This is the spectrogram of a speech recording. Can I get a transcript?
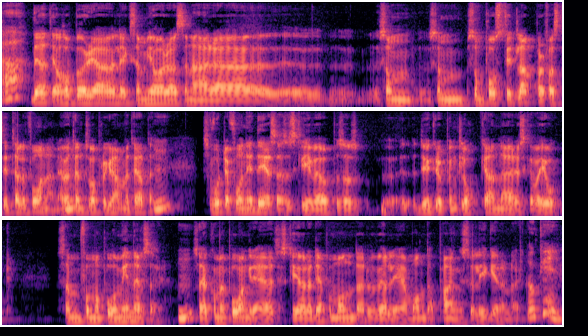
Ja. det är att jag har börjat liksom göra såna här eh, som, som, som post-it-lappar fast i telefonen. Jag vet inte vad programmet heter. Så fort jag får en idé så, så skriver jag upp och så eh, dyker upp en klocka när det ska vara gjort. Sen får man påminnelser. Så jag kommer på en grej, att jag ska göra det på måndag. Då väljer jag måndag, pang så ligger den där. Okej.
